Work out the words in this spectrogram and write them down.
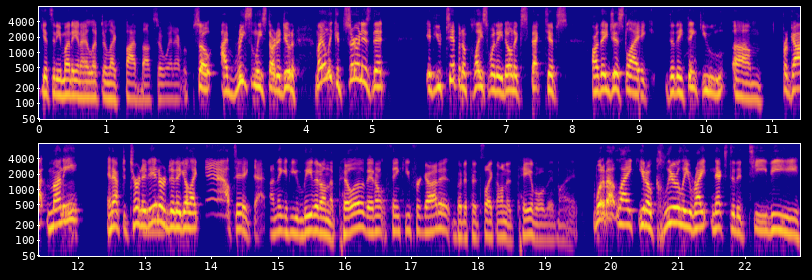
gets any money, and I left her like five bucks or whatever. So I've recently started doing it. My only concern is that if you tip in a place where they don't expect tips, are they just like, do they think you um, forgot money and have to turn it in, or do they go like, yeah, I'll take that? I think if you leave it on the pillow, they don't think you forgot it. But if it's like on a table, they might. What about like you know clearly right next to the TV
